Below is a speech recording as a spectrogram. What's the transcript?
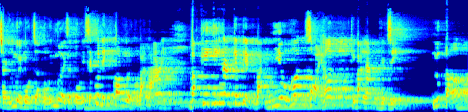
cho đến 11 giờ tối, 10 giờ tối sẽ quyết định con người của bạn là ai. Và khi kỹ năng kiếm tiền của bạn nhiều hơn, giỏi hơn thì bạn làm một việc gì? Lúc đó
